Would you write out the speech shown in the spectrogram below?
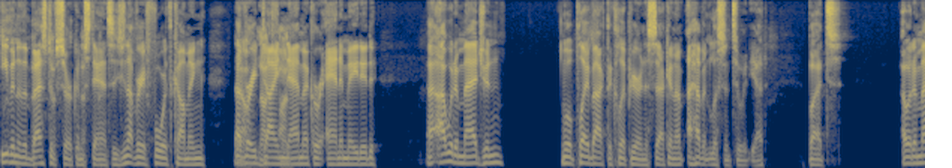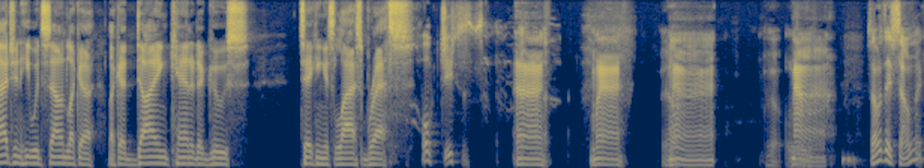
Even in the best of circumstances, he's not very forthcoming, not No, very not fun. dynamic or animated. I would imagine we'll play back the clip here in a second. I- I haven't listened to it yet, but I would imagine he would sound like a like a dying Canada goose taking its last breaths. Oh Jesus! Uh, meh, Yeah. Uh, nah, Is that what they sound like?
